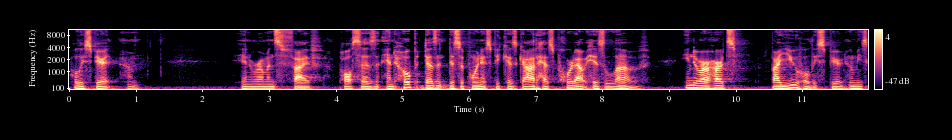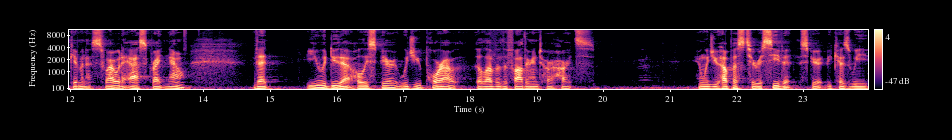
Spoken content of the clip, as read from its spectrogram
Holy Spirit, in Romans 5, Paul says, And hope doesn't disappoint us because God has poured out his love into our hearts by you, Holy Spirit, whom He's given us. So I would ask right now that you would do that. Holy Spirit, would you pour out the love of the Father into our hearts? And would you help us to receive it, Spirit, because we,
